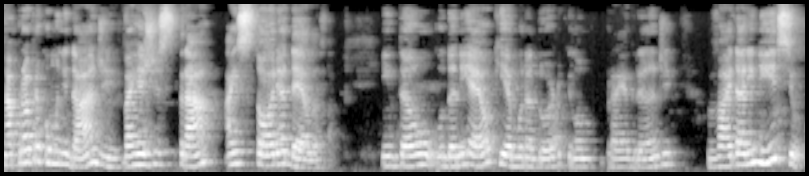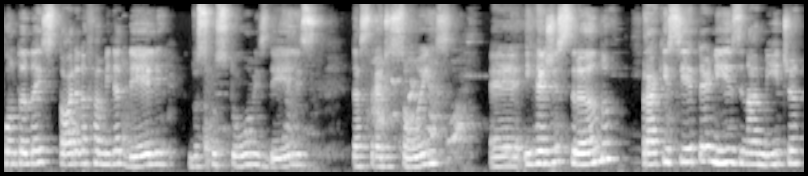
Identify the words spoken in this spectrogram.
a própria comunidade vai registrar a história dela. Então, o Daniel, que é morador do Quilombo Praia Grande, vai dar início contando a história da família dele, dos costumes deles, das tradições é, e registrando para que se eternize na mídia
